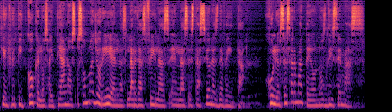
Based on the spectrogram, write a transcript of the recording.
quien criticó que los haitianos son mayoría en las largas filas en las estaciones de venta. Julio César Mateo nos dice más.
